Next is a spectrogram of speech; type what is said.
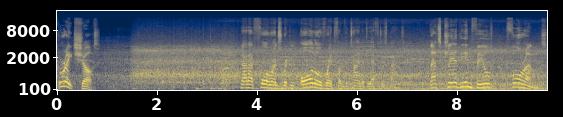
Great shot. That had four runs written all over it from the time it left his bat. That's cleared the infield. Four runs.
